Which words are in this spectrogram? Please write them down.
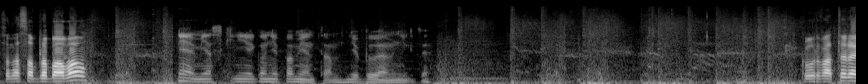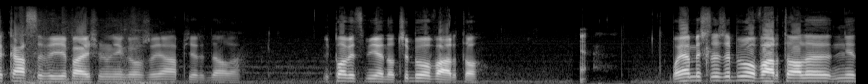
Co nas obrabował? Nie wiem, jaskini jego nie pamiętam. Nie byłem nigdy. Kurwa, tyle kasy wyjebaliśmy na niego, że ja pierdolę. I powiedz mi jedno, czy było warto? Nie. Bo ja myślę, że było warto, ale nie,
